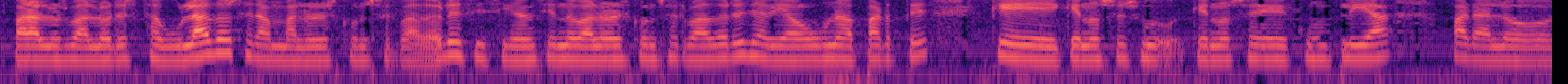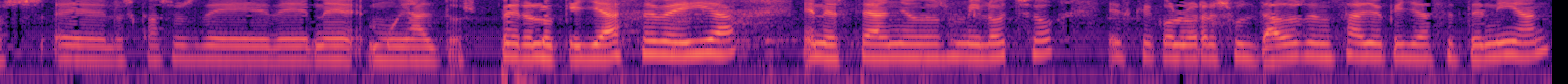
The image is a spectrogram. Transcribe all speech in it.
para los valores tabulados eran valores conservadores y siguen siendo valores conservadores y había una parte que, que no, se, que no se cumplía para los, eh, los casos de EDN muy altos. Pero lo que ya se veía en este año 2008 es que con los resultados de ensayo que ya se tenían,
